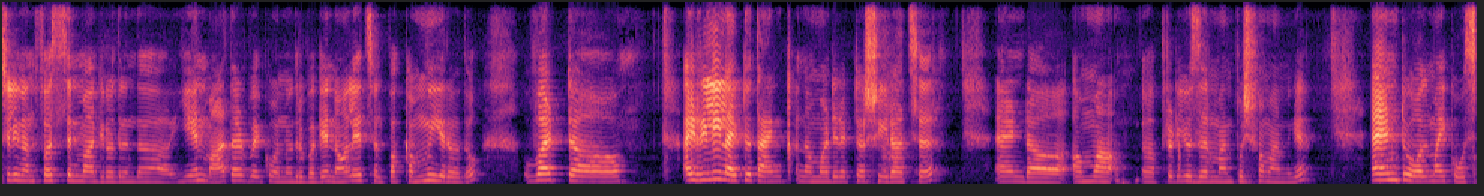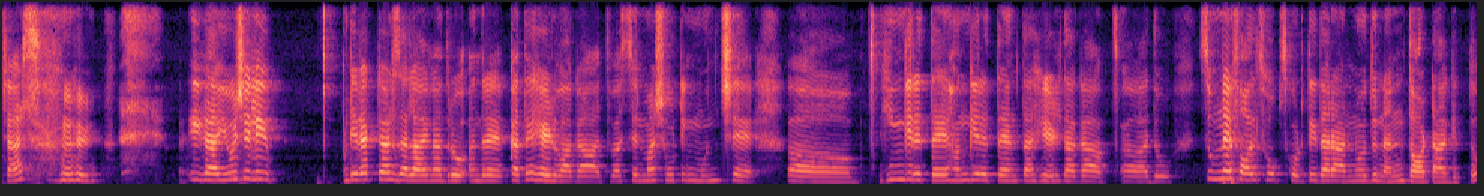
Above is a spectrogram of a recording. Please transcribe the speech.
ಆ್ಯಕ್ಚುಲಿ ನನ್ನ ಫಸ್ಟ್ ಸಿನಿಮಾ ಆಗಿರೋದ್ರಿಂದ ಏನು ಮಾತಾಡಬೇಕು ಅನ್ನೋದ್ರ ಬಗ್ಗೆ ನಾಲೆಜ್ ಸ್ವಲ್ಪ ಕಮ್ಮಿ ಇರೋದು. But I really like to thank ನಮ್ಮ ಡಿರೆಕ್ಟರ್ ಶ್ರೀರಾಜ್ ಸರ್ ಆ್ಯಂಡ್ ಅಮ್ಮ ಪ್ರೊಡ್ಯೂಸರ್ ಮ್ಯಾಮ್ ಪುಷ್ಪ ಮ್ಯಾಮ್ಗೆ and to all my costars ಈಗ ಯೂಶಲಿ ಡಿರೆಕ್ಟರ್ಸ್ ಎಲ್ಲ ಏನಾದರೂ, ಅಂದರೆ ಕತೆ ಹೇಳುವಾಗ ಅಥವಾ ಸಿನಿಮಾ ಶೂಟಿಂಗ್ ಮುಂಚೆ ಹಿಂಗಿರುತ್ತೆ, ಹಂಗಿರುತ್ತೆ ಅಂತ ಹೇಳಿದಾಗ ಅದು ಸುಮ್ಮನೆ ಫಾಲ್ಸ್ ಹೋಪ್ಸ್ ಕೊಡ್ತಿದ್ದಾರಾ ಅನ್ನೋದು ನನ್ನ ಥಾಟ್ ಆಗಿತ್ತು.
